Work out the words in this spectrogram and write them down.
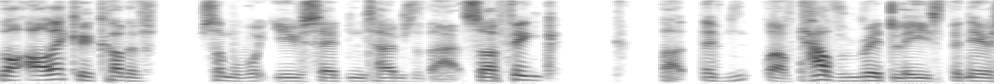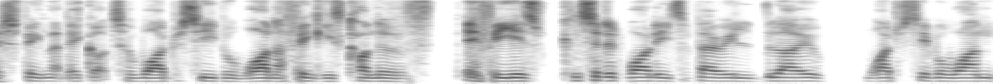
I'll echo kind of some of what you said in terms of that. So I think that they've, well, Calvin Ridley's the nearest thing that they've got to wide receiver one. I think he's kind of, if he is considered one, he's a very low wide receiver one,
